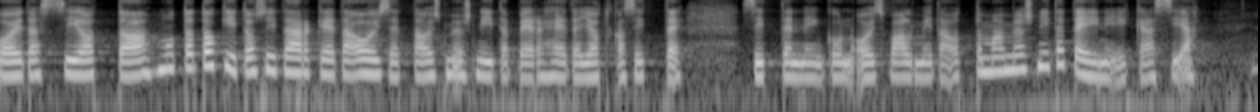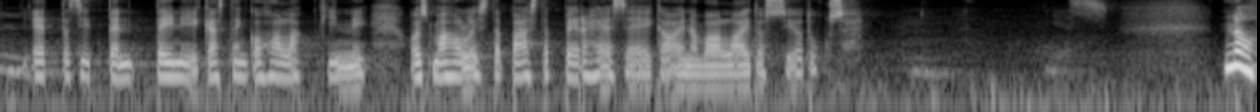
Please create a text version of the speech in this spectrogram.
voitaisiin sijoittaa. Mutta toki tosi tärkeää olisi, että olisi myös niitä perheitä, jotka sitten, sitten niin kuin olisi valmiita ottamaan myös niitä teini-ikäisiä että sitten teini-ikäisten kohdallakin niin olisi mahdollista päästä perheeseen eikä aina vaan laitossijoitukseen. No,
